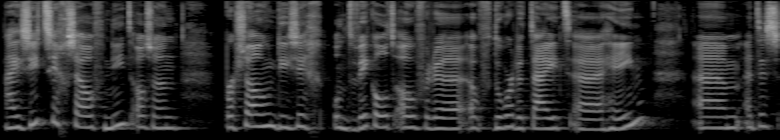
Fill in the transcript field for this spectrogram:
Hij ziet zichzelf niet als een persoon die zich ontwikkelt over de, of door de tijd heen. Um, het is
